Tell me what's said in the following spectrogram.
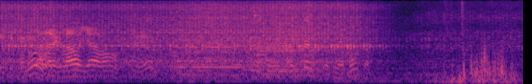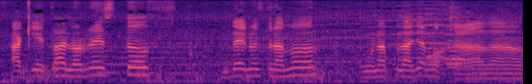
está Está nuevo. arreglado ya, vamos. Aquí están los restos de nuestro amor. Una playa mojada.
